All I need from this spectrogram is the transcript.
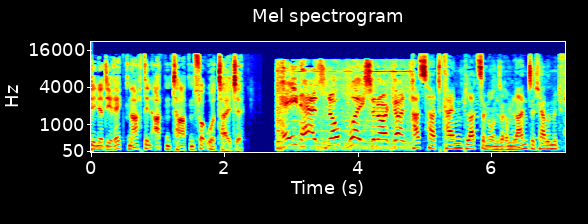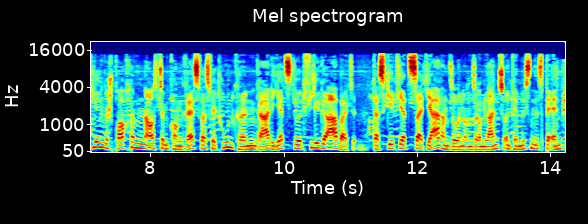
den er direkt nach den Attentaten verurteilte. Hass hat keinen Platz in unserem Land. Ich habe mit vielen gesprochen aus dem Kongress, was wir tun können. Gerade jetzt wird viel gearbeitet. Das geht jetzt seit Jahren so in unserem Land und wir müssen es beenden.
